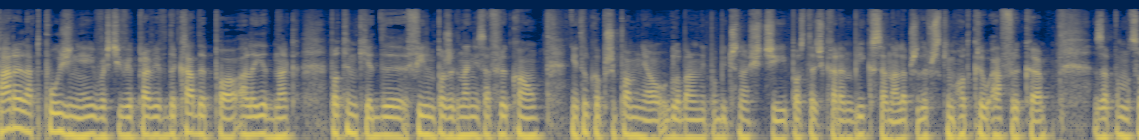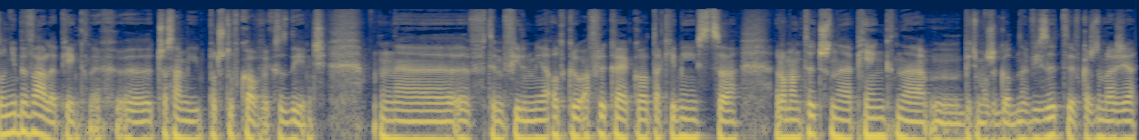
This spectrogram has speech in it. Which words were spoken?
parę lat później, właściwie prawie w dekadę po, ale jednak po tym, kiedy film Pożegnanie z Afryką nie tylko przypomniał globalnej publiczności postać Karen Blixen, ale przede wszystkim odkrył Afrykę za pomocą niebywale pięknych, e, czasami pocztówkowych zdjęć e, w tym filmie. Odkrył Afrykę jako takie miejsce romantyczne, piękne, być może godne wizyty, w każdym razie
